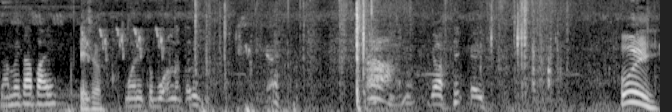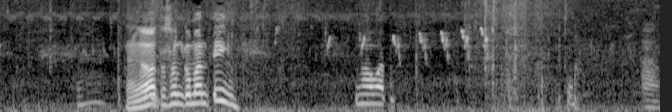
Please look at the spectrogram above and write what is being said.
Dami tapay. Okay, so. Mo ni kabuang na to rin. Ah! Gamit kay. Uy! Nangaw, tasong kamanting. Ngawat. Ah,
